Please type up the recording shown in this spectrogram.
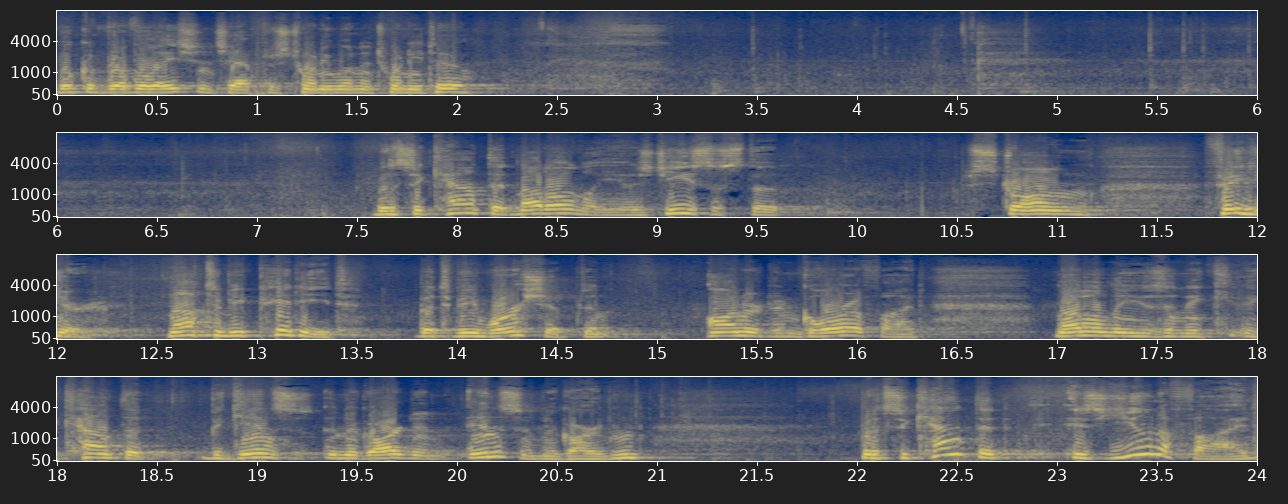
book of Revelation, chapters 21 and 22. But it's account that not only is Jesus the strong figure, not to be pitied, but to be worshipped and honored and glorified. Not only is an account that begins in the garden and ends in the garden, but it's account that is unified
